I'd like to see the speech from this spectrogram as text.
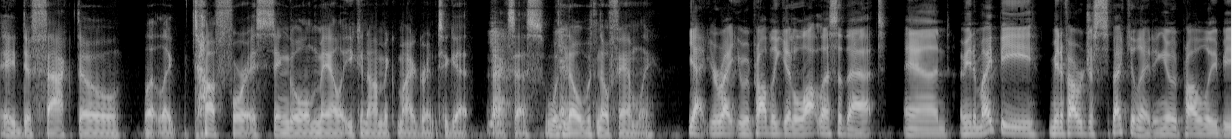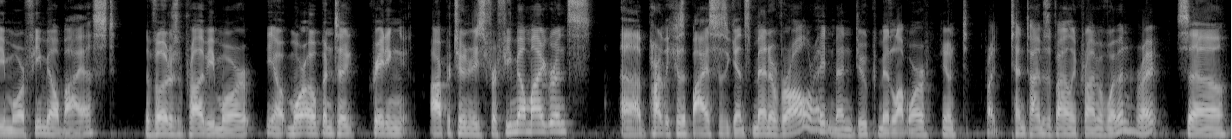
a de facto like tough for a single male economic migrant to get Yeah. access with Yeah. no with no family. Yeah, you're right. You would probably get a lot less of that. And I mean, it might be, I mean, if I were just speculating, it would probably be more female biased. The voters would probably be more, you know, more open to creating opportunities for female migrants, uh, partly because of biases against men overall, right? Men do commit a lot more, you know, t- probably 10 times the violent crime of women, right? So,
